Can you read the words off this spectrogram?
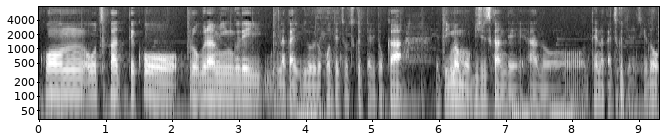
コンを使ってこうプログラミングでなんかいろいろコンテンツを作ったりとか、えっと、今も美術館であの展覧会作ってるんですけど、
